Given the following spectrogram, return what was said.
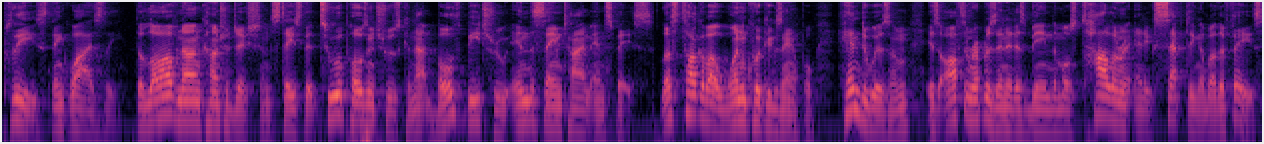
Please think wisely. The law of non contradiction states that two opposing truths cannot both be true in the same time and space. Let's talk about one quick example. Hinduism is often represented as being the most tolerant and accepting of other faiths.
